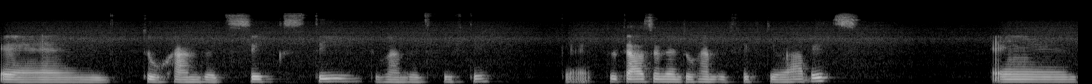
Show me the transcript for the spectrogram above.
and 260 250 Okay, 2250 rabbits and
